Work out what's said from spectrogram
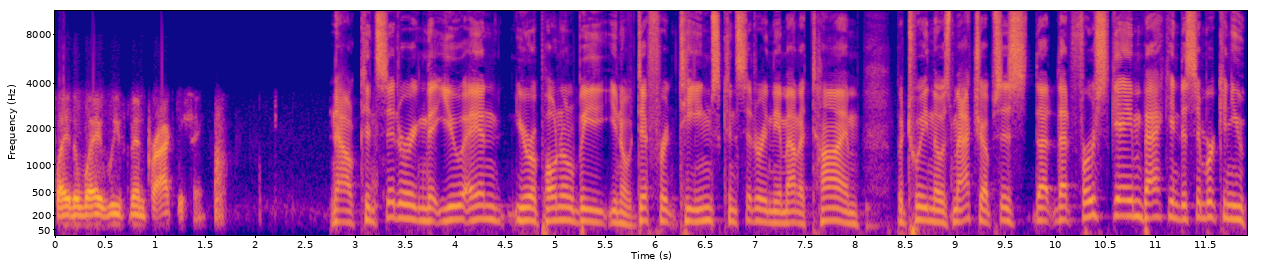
play the way we've been practicing. Now, considering that you and your opponent will be, you know, different teams, considering the amount of time between those matchups, is that that first game back in December? Can you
